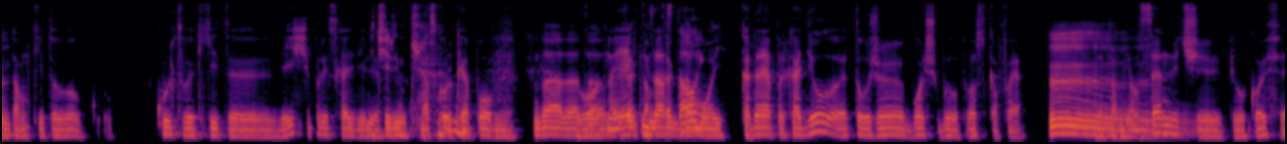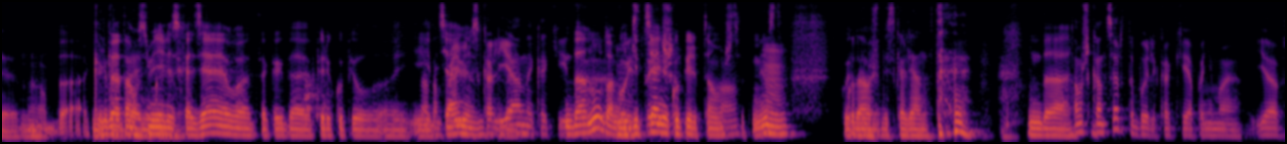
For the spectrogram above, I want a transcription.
Мгм. там какие-то ку- культовые какие-то вещи происходили, Вечеринки. насколько я помню. Да, да, да. но я их не застал. Когда я приходил, это уже больше было просто кафе. Я там ел сэндвичи, пил кофе. но- Да, когда там сменились хозяева, это когда я перекупил э, Да, там египтяне. да. кальяны какие-то. Да, ну там египтяне купили, потому А. что это место. Куда уж без кальянов Да. Там же концерты были, как я понимаю. Я в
